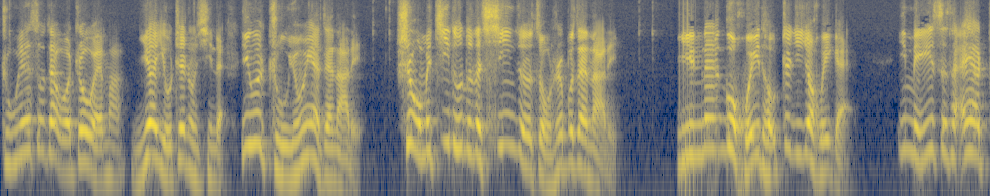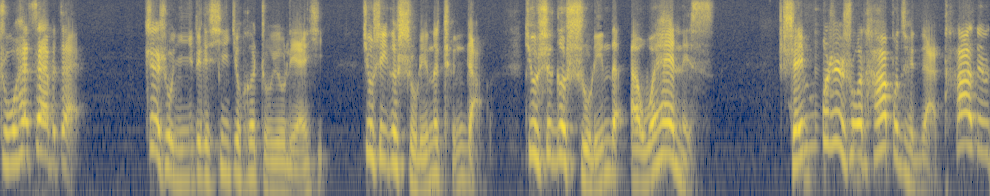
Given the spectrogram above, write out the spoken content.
主耶稣在我周围吗？你要有这种心态，因为主永远在那里，是我们基督徒的心者总是不在那里。你能够回头，这就叫悔改。你每一次他，哎呀，主还在不在？这时候你这个心就和主有联系，就是一个属灵的成长，就是个属灵的 awareness。神不是说他不存在，他就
